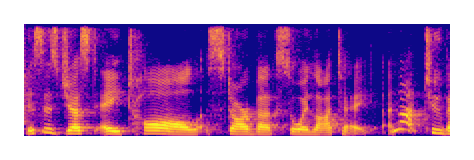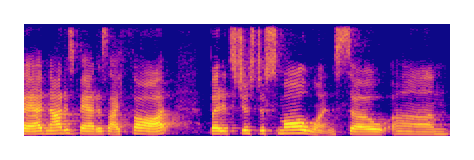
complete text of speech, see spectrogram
This is just a tall Starbucks soy latte. Not too bad, not as bad as I thought, but it's just a small one. So um,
